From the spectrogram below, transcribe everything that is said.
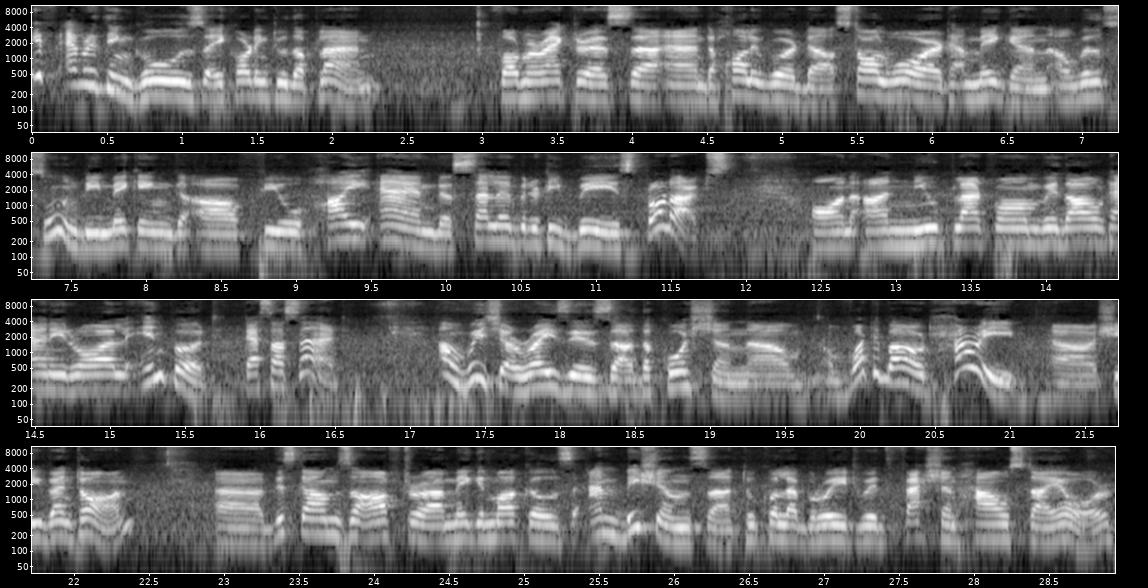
If everything goes according to the plan, Former actress uh, and Hollywood uh, stalwart uh, will soon be making a few high-end celebrity-based products on a new platform without any royal input, Tessa said. Uh, which raises uh, the question, uh, what about Harry? she went on. Uh, this comes after uh, Meghan Markle's ambitions uh, to collaborate with fashion house Dior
